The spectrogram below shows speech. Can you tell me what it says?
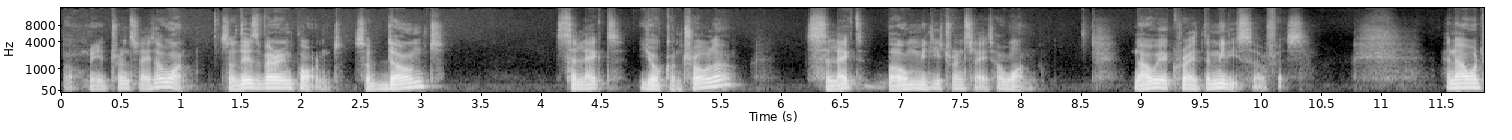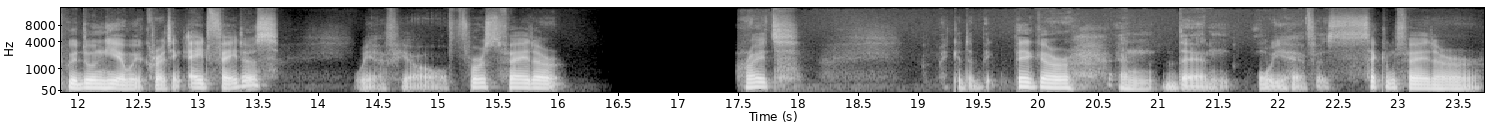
BOME MIDI Translator 1. So this is very important. So don't select your controller, select BOME MIDI Translator 1. Now we create the MIDI surface. And now what we're doing here, we're creating eight faders. We have here our first fader, right? Make it a bit bigger. And then we have a second fader,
